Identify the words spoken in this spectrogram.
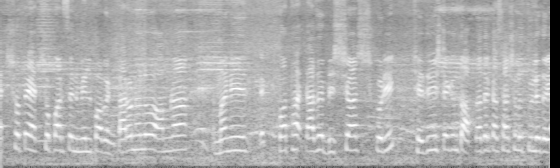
একশোতে একশো পার্সেন্ট মিল পাবেন। কারণ হলো আমরা মানে কথা কাজে বিশ্বাস করি। সেই জিনিসটা কিন্তু আপনাদের কাছে আসলে তুলে ধরি।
